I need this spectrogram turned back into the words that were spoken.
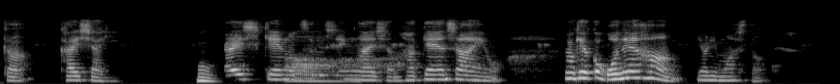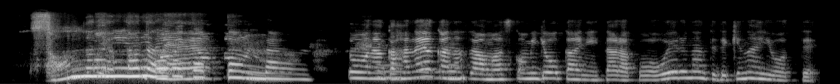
日会社員。うん外資系の通信会社の派遣社員を、でも結構5年半やりました。そんなにやったんだね。ったんだ。そう、なんか華やかなさ、マスコミ業界にいたら、こう、OL なんてできないよって、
